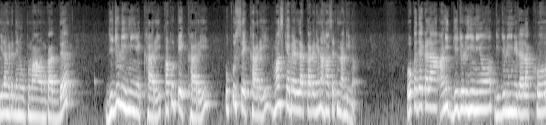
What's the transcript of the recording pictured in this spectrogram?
ඊළඟට දෙන උපමාව මොකද්ද? ජිජුලිහිණියෙක් හරි කපුටෙක් හරි උකුස්සෙක් හරි මස් කැබැල්ලක් අරගෙන හසට නගිනවා. ඕක දැකලා අනිත් ගිජුලිහිණියෝ ගිජුලිහිණි රැලක් හෝ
